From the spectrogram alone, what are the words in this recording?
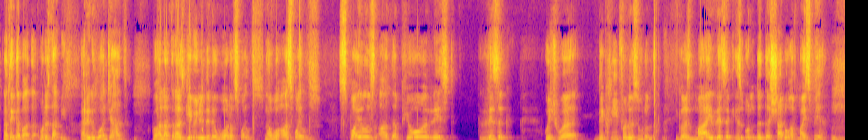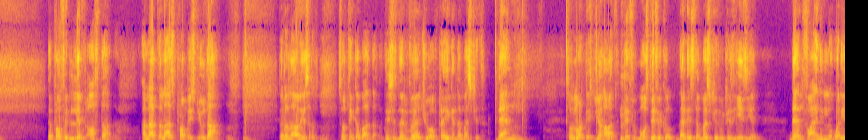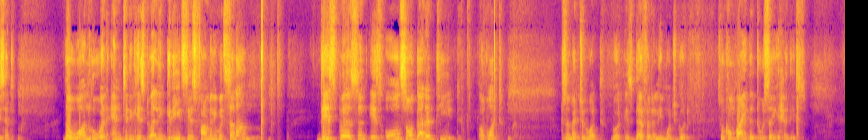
Now think about that. What does that mean? I didn't go on jihad. But Allah Ta'ala has given you the reward of spoils. Now what are spoils? Spoils are the purest rizq which were decreed for Rasulullah. Because my rizq is under the shadow of my spear. The Prophet lived off that. Allah Ta'ala has promised you that. So think about that. This is the virtue of praying in the masjid. Then, so notice jihad, most difficult. Then it's the masjid, which is easier. Then finally, look what he said. The one who, when entering his dwelling, greets his family with salam. This person is also guaranteed of what? Just mention what, but it's definitely much good. So combine the two Sahih hadiths.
